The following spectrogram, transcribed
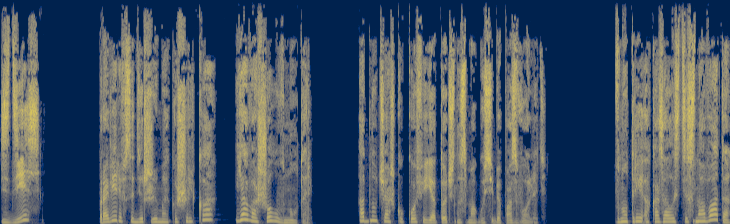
Здесь?» Проверив содержимое кошелька, я вошел внутрь. Одну чашку кофе я точно смогу себе позволить. Внутри оказалось тесновато,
